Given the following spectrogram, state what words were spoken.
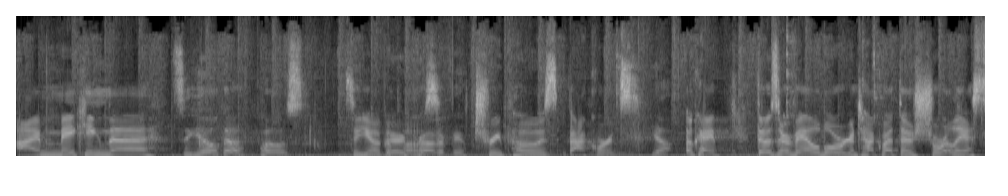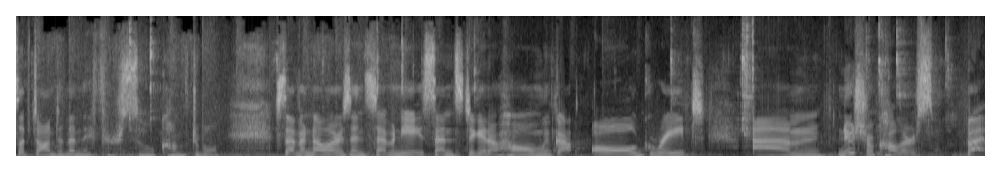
I'm making the... It's a yoga pose. It's a yoga Very pose. proud of you. Tree pose backwards. Yeah. Okay, those are available. We're gonna talk about those shortly. I slipped onto them. They feel so comfortable. $7.78 to get it home. We've got all great um, neutral colors. But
